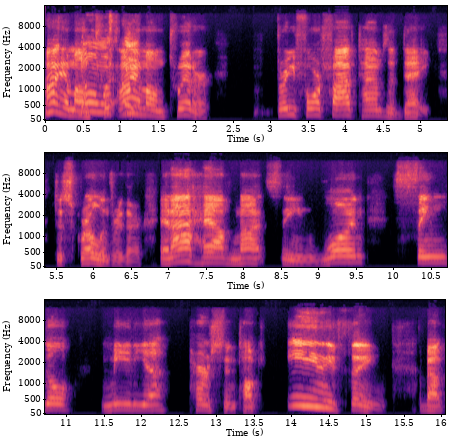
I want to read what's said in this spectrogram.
I am on. No twi- I am on Twitter three, four, five times a day, just scrolling through there, and I have not seen one single media person talk anything about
